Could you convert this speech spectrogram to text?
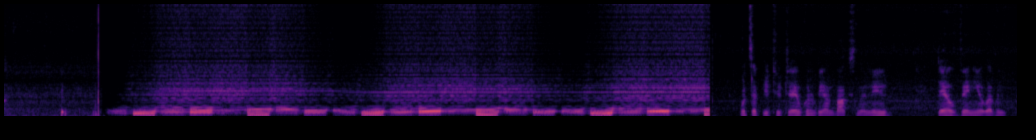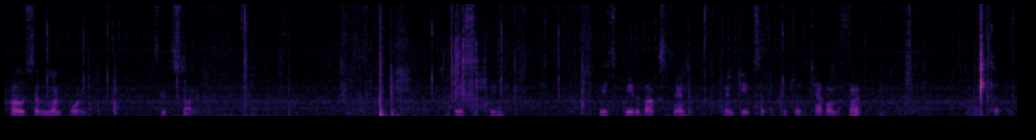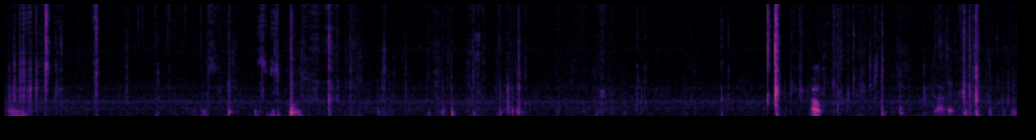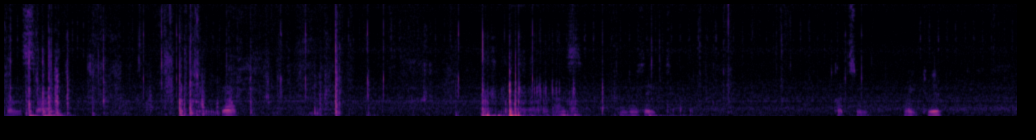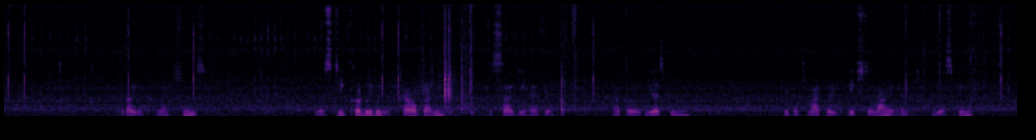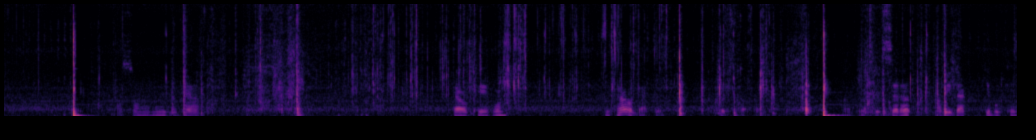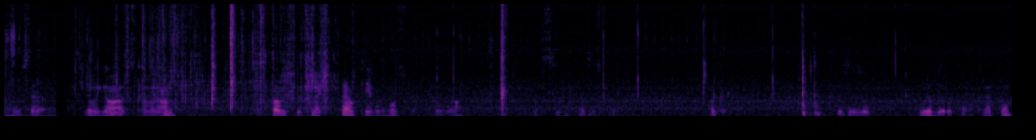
What's up YouTube? Today we're going to be unboxing the new Dell Venue 11 Pro 7140. Let's get started. basically, basically the box is in, empty except the picture of the tab on the front. I cut the thing. This, this is just pulls. Oh, got it. Things on the side. There we go. Nice. Windows 8 tablet. Got some weight to it. Get all your connections. SD card reader, your power button. Beside you have your micro USB Okay, that's micro HDMI and USB. Also we have power cable and power adapter. Put stuff on. Let's get set up. I'll be back with keyboard case when set up. There we go, it's coming on. Probably should connect the power cable first. Oh, there we go. Let's see, how's this go? Okay. This is a real little power connector.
